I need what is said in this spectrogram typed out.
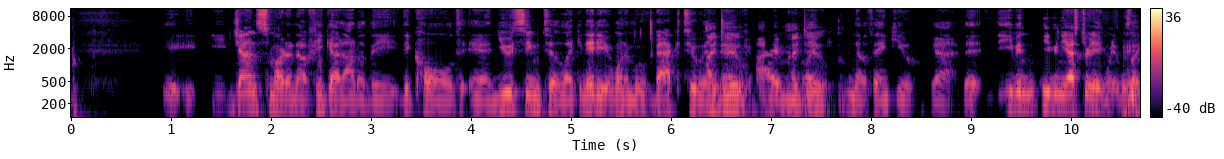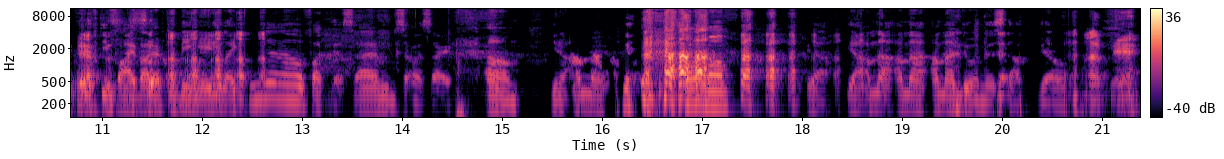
y- y- John's smart enough. He got out of the the cold, and you seem to like an idiot want to move back to it. I do. Nick. I'm I like, do. No, thank you. Yeah, that, even even yesterday when it was like 55 out after being 80, like no, fuck this. I'm so sorry. Um, you know, I'm not. Sorry, mom. yeah, yeah, I'm not. I'm not. I'm not doing this stuff. You know.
